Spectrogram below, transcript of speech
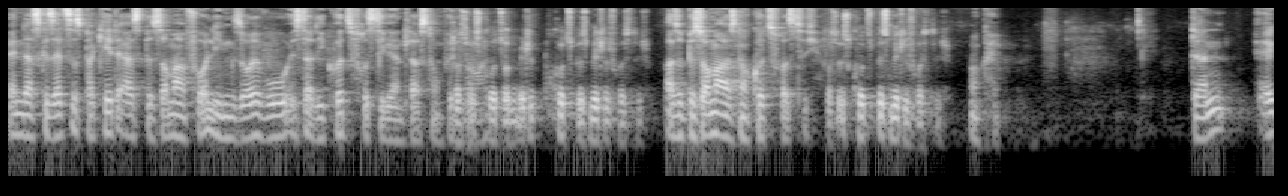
wenn das Gesetzespaket erst bis Sommer vorliegen soll, wo ist da die kurzfristige Entlastung für die Das ist kurz, und mittel, kurz bis mittelfristig. Also bis Sommer ist noch kurzfristig. Das ist kurz bis mittelfristig. Okay. Dann, Herr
